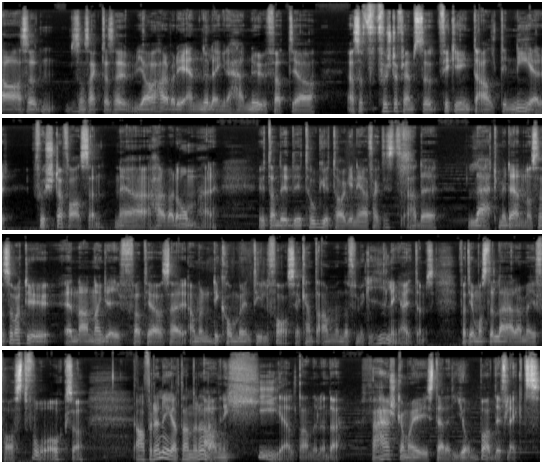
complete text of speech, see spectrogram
ja, alltså som sagt, alltså, jag harvade ju ännu längre här nu för att jag, alltså först och främst så fick jag ju inte alltid ner första fasen när jag harvade om här. Utan det, det tog ju ett tag innan jag faktiskt hade lärt mig den. Och sen så var det ju en annan grej för att jag så här, ja men det kommer en till fas. Jag kan inte använda för mycket healing items. För att jag måste lära mig fas 2 också. Ja, för den är helt annorlunda. Ja, den är helt annorlunda. För här ska man ju istället jobba deflects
